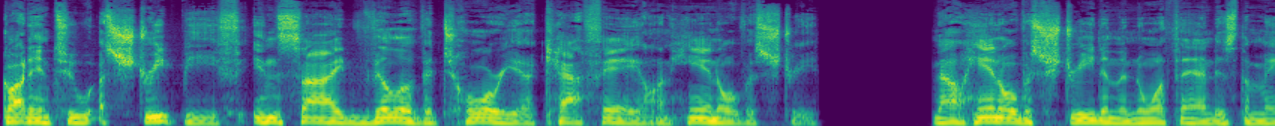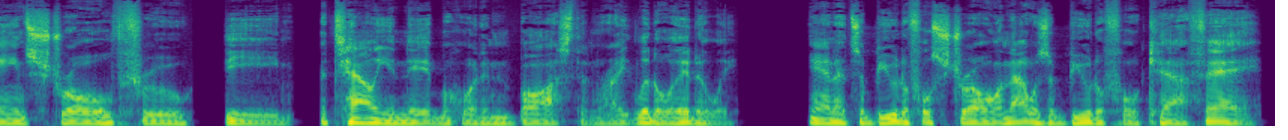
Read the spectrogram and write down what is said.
got into a street beef inside Villa Vittoria Cafe on Hanover Street. Now, Hanover Street in the North End is the main stroll through the Italian neighborhood in Boston, right? Little Italy. And it's a beautiful stroll, and that was a beautiful cafe.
